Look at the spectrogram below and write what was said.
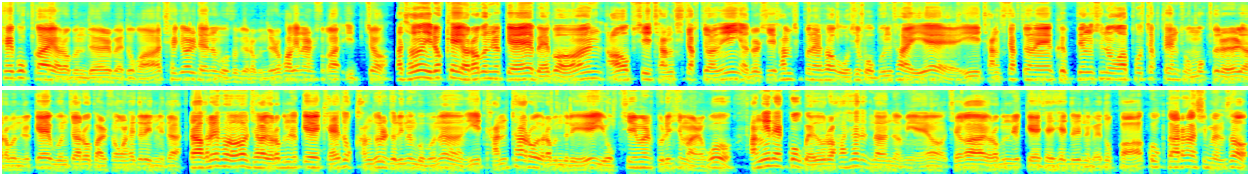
최고가의 여러분들 매도가 체결되는 모습 여러분들 확인할 수가 있죠. 아, 저는 이렇게 여러분들께 매번 9시 장 시작 전인 8시 30분에서 55분 사이에 이 장 시작전의 급등 신호가 포착된 종목들을 여러분들께 문자로 발송을 해드립니다. 자, 그래서 제가 여러분들께 계속 강조를 드리는 부분은 이 단타로 여러분들이 욕심을 부리지 말고 당일에 꼭 매도를 하셔야 된다는 점이에요. 제가 여러분들께 제시해드리는 매도가 꼭 따라하시면서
